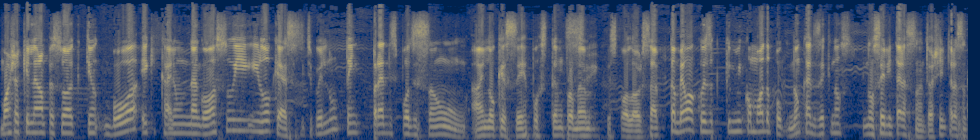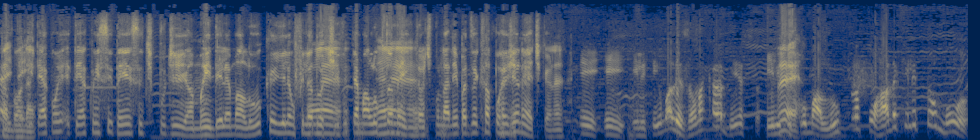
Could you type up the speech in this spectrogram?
mostra que ele era uma pessoa que tinha boa e que cai num negócio e enlouquece. Tipo, ele não tem predisposição a enlouquecer por ter um problema Sim. psicológico, sabe? Também é uma coisa que me incomoda um pouco. Não quer dizer que não, não seria interessante. Eu achei interessante É, a e tem, e tem a, tem a coincidência, tipo, de a mãe dele é maluca e ele é um filho É, adotivo que é maluco é. também. Então, tipo, não dá nem pra dizer que essa porra é genética, né? Ei, ei, ele tem uma lesão na cabeça. Ele É. ficou maluco pela porrada que ele tomou.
